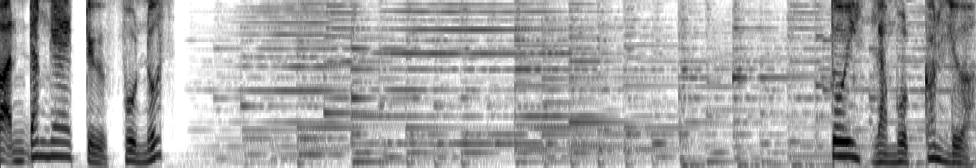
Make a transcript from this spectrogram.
Bạn đang nghe từ Phonos. Tôi là một con lừa.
